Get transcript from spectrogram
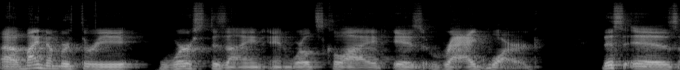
uh, my number three worst design in Worlds Collide is Ragwarg. This is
